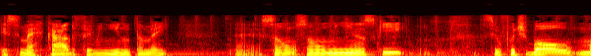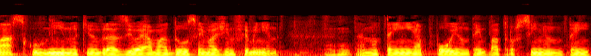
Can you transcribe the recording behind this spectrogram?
esse mercado feminino também. É, são, são meninas que, se o futebol masculino aqui no Brasil é amador, você imagina o feminino. Uhum. Né? Não tem apoio, não tem patrocínio, não tem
